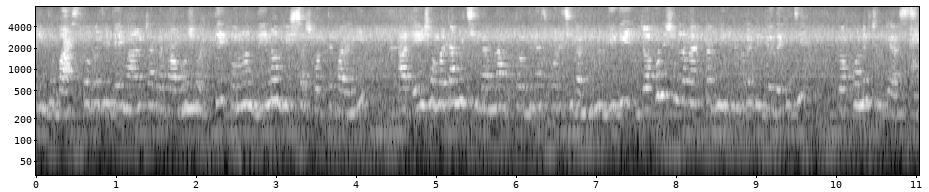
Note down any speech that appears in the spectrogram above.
কিন্তু বাস্তবে যে যেই মানুষটাকে পাবো সত্যি কোনো দিনও বিশ্বাস করতে পারিনি। আর এই সময়টা আমি ছিলাম না, উত্তর দিনাজপুরে ছিলাম, কিন্তু দিদি যখনই শুনলাম একটা মেদিনীপুরে ভিডিও দেখেছি, তখনই ছুটে আসছি।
